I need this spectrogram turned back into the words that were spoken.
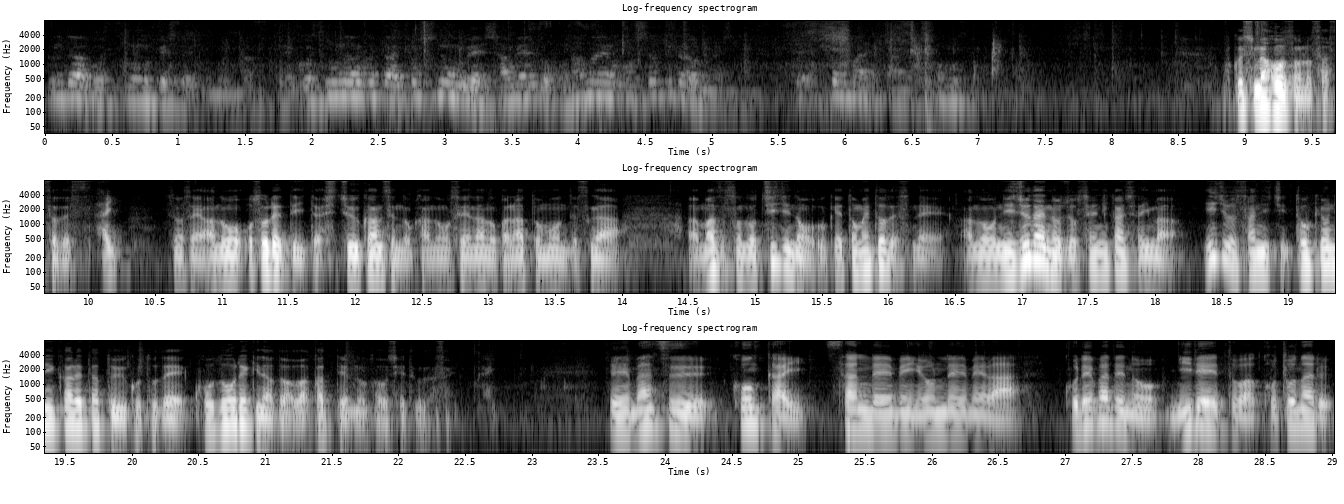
それではご質問を受けしたいと思います。えーご質問のある方は挙手の上社名とお名前をおっしゃってからお願いします福島放送の笹です。はい。すみません。あの恐れていた市中感染の可能性なのかなと思うんですが、あまずその知事の受け止めとですね、あの20代の女性に関しては今23日に東京に行かれたということで行動歴などは分かっているのか教えてください。はい。えーまず今回3例目4例目はこれまでの2例とは異なる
